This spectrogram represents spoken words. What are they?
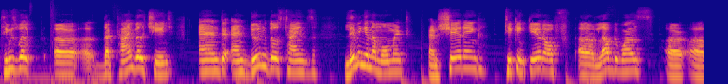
things will uh, uh, the time will change, and and during those times, living in a moment and sharing, taking care of our loved ones. Uh,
